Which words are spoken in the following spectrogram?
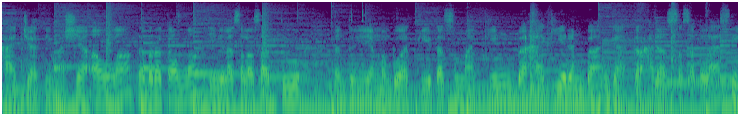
hajat nih Masya Allah, Tabarakallah. Inilah salah satu tentunya yang membuat kita semakin bahagia dan bangga terhadap sesatu Lesti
